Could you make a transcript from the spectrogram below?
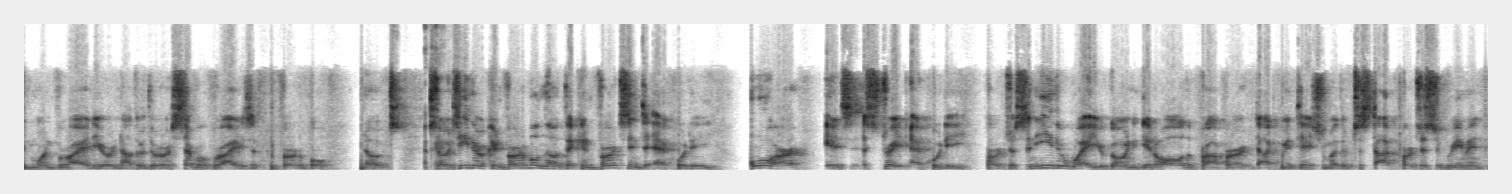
in one variety or another. There are several varieties of convertible notes. So it's either a convertible note that converts into equity or it's a straight equity purchase. And either way, you're going to get all the proper documentation, whether it's a stock purchase agreement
